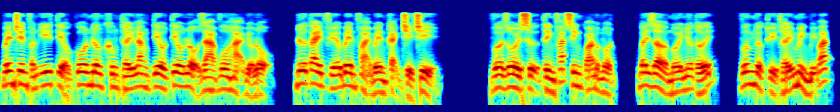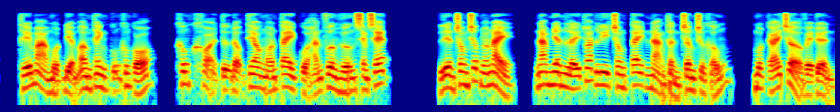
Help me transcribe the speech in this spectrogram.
bên trên phấn y tiểu cô nương không thấy lăng tiêu tiêu lộ ra vô hại biểu lộ, đưa tay phía bên phải bên cạnh chỉ chỉ vừa rồi sự tình phát sinh quá đột ngột, bây giờ mới nhớ tới, vương nhược thủy thấy mình bị bắt, thế mà một điểm âm thanh cũng không có, không khỏi tự động theo ngón tay của hắn phương hướng xem xét. Liền trong chấp nhóm này, nam nhân lấy thoát ly trong tay nàng thần châm trường khống, một cái trở về tuyển,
